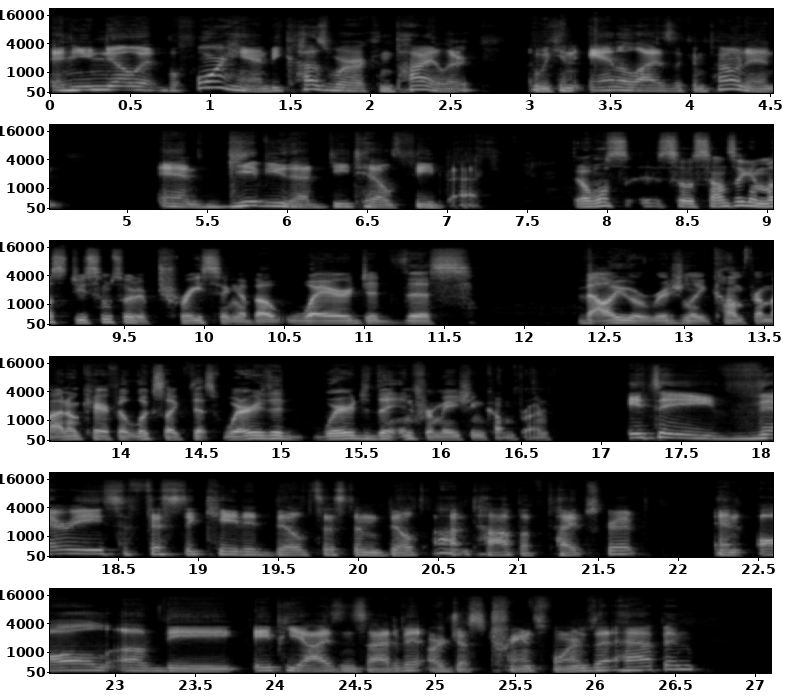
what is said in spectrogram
And you know it beforehand because we're a compiler and we can analyze the component and give you that detailed feedback. It almost so it sounds like it must do some sort of tracing about where did this value originally come from. I don't care if it looks like this. Where did where did the information come from? It's a very sophisticated build system built on top of TypeScript, and all of the APIs inside of it are just transforms that happen.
